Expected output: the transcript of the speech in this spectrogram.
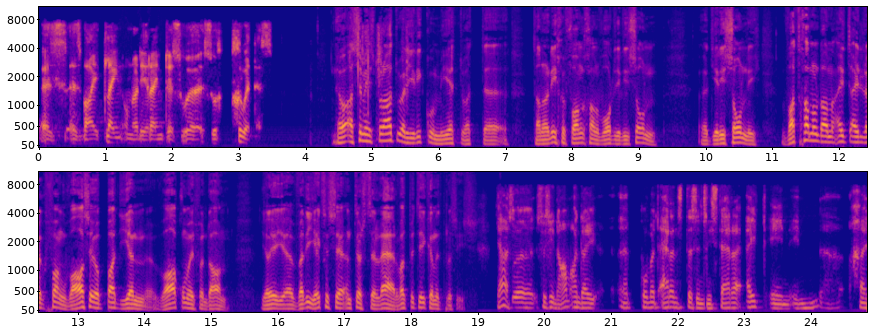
is is baie klein omdat die ruimte so so groot is. Nou as jy mens praat oor hierdie komeet wat uh, dan nou nie gevang gaan word deur die son uh, deur die son nie. Wat gaan hom dan uiteindelik vang? Waar is hy op pad heen? Waar kom hy vandaan? Jy wat jy het gesê interstellar. Wat beteken dit presies? Ja, so soos die naam aandui, uh, kom dit ergens tussen die sterre uit en en uh,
